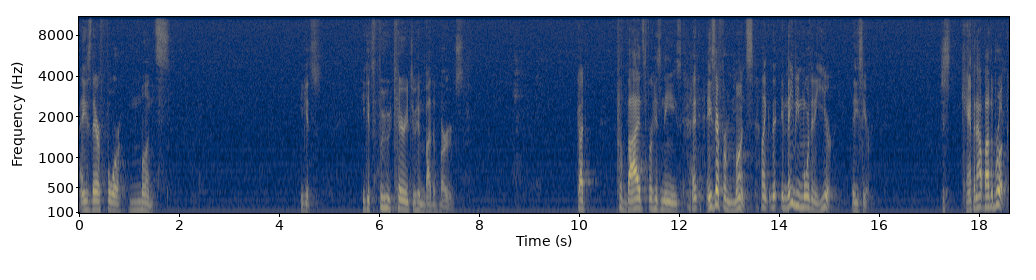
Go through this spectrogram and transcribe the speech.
And he's there for months. He gets, he gets food carried to him by the birds. God provides for his needs. And he's there for months. Like, it may be more than a year that he's here. Just camping out by the brook.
